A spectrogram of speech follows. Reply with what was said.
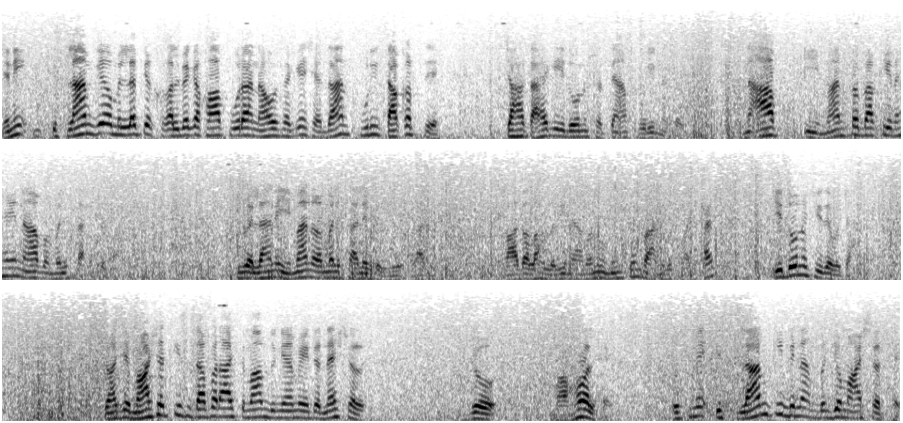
یعنی اسلام کے اور ملت کے قلبے کا خواب پورا نہ ہو سکے، شیطان پوری طاقت سے چاہتا ہے کہ یہ دونوں شرطیں آپ پوری نہ کر سکیں نہ آپ ایمان پر باقی رہیں، نہ آپ عمل صالح پر باقی کیونکہ اللہ نے ایمان اور عمل صالح کے لیے باد اللہ لدین امن تم بان یہ دونوں چیزیں وہ چاہتے ہیں۔ چانچہ معاشرت کی سطح پر آج تمام دنیا میں انٹرنیشنل جو ماحول ہے، اس میں اسلام کی بنا جو معاشرت ہے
